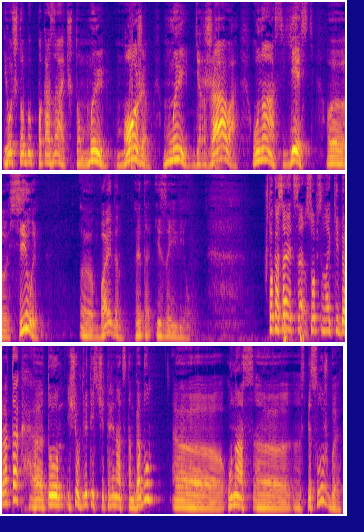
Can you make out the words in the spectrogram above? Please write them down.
И вот чтобы показать, что мы можем, мы держава, у нас есть силы, Байден это и заявил. Что касается, собственно, кибератак, э, то еще в 2013 году э, у нас спецслужбы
